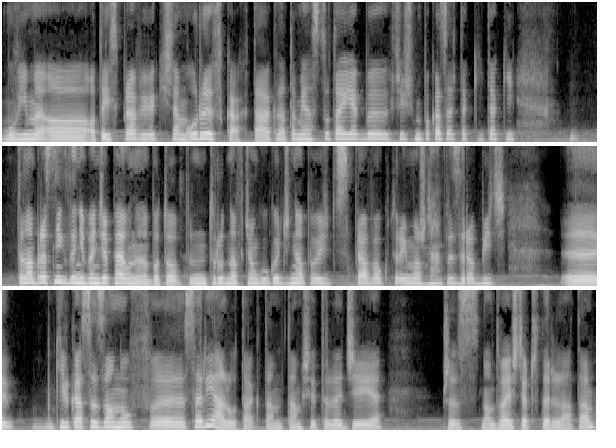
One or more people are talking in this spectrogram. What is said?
mówimy o, o tej sprawie w jakichś tam urywkach, tak? Natomiast tutaj jakby chcieliśmy pokazać taki, taki ten obraz nigdy nie będzie pełny, no bo to trudno w ciągu godziny opowiedzieć sprawę, o której można by zrobić y, kilka sezonów y, serialu, tak? Tam, tam się tyle dzieje przez no, 24 lata.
